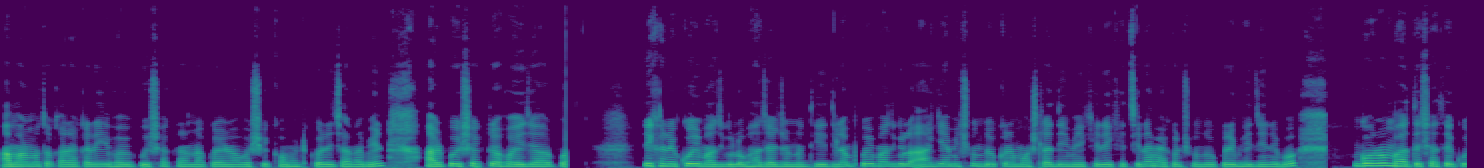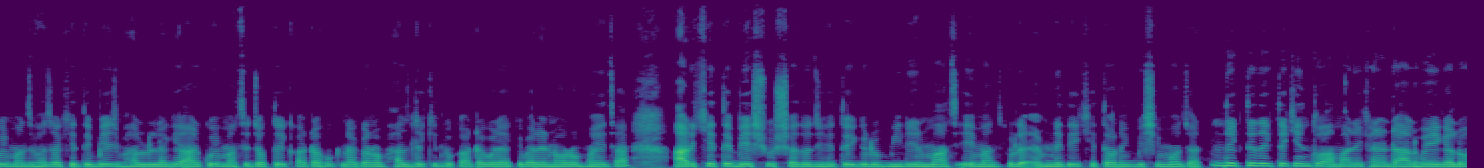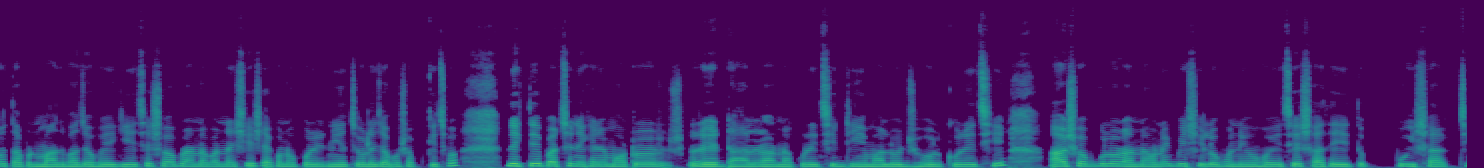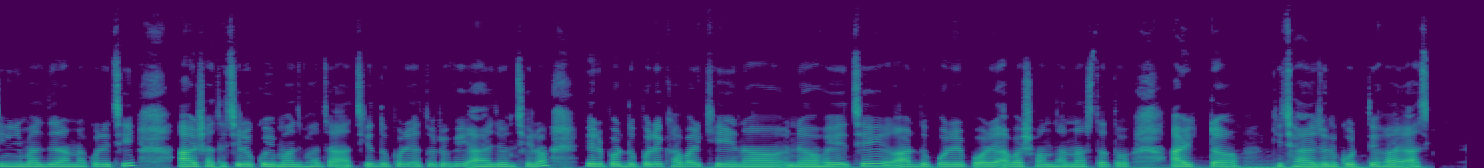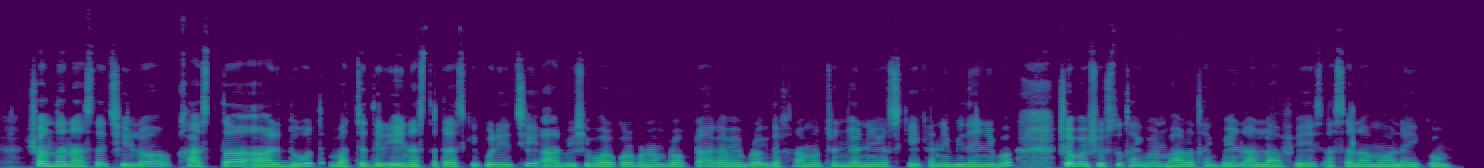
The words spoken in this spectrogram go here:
আমার মতো কারা কারা এইভাবে পুঁই শাক রান্না করেন অবশ্যই কমেন্ট করে জানাবেন। আর পুঁই শাকটা হয়ে যাওয়ার পর এখানে কই মাছগুলো ভাজার জন্য দিয়ে দিলাম। কই মাছগুলো আগে আমি সুন্দর করে মশলা দিয়ে মেখে রেখেছিলাম, এখন সুন্দর করে ভেজে নেব। গরম ভাতের সাথে কই মাছ ভাজা খেতে বেশ ভালো লাগে। আর কই মাছে যতই কাটা হোক না কেন, ভাজলে কিন্তু কাটাগুলো একেবারে নরম হয়ে যায়। আর খেতে বেশ সুস্বাদু, যেহেতু এগুলো বিলের মাছ, এই মাছগুলো এমনিতেই খেতে অনেক বেশি মজার। দেখতে দেখতে কিন্তু আমার এখানে ডাল হয়ে গেল, তারপর মাছ ভাজা হয়ে গিয়েছে, সব রান্নাবান্না শেষ, এখন ওপরে নিয়ে চলে যাব সব কিছু দেখতেই পাচ্ছেন এখানে মটরের ডাল রান্না করেছি, ডিম, আলুর ঝোল করেছি, আর সবগুলো রান্না অনেক বেশি লোভনীয় হয়েছে সাথে তো পুঁই শাক, চিংড়ি মাছ দিয়ে রান্না করেছি। আর সাথে ছিল কই মাছ ভাজা। আজকে দুপুরে এতটুকুই আয়োজন ছিল। এরপর দুপুরে খাবার খেয়ে নেওয়া হয়েছে। আর দুপুরের পরে আবার সন্ধ্যার নাস্তা তো আরেকটা কিছু আয়োজন করতে হয়। আজ সন্ধ্যা নাস্তা ছিল খাস্তা আর দুধ। বাচ্চাদের এই নাস্তাটা আজকে করিয়েছি। আর বেশি বড় করব না। ব্লগটা আগামী ব্লগ দেখার আমন্ত্রণ জানিয়ে আজকে এখানে বিদায় নেব। সবাই সুস্থ থাকবেন, ভালো থাকবেন। আল্লাহ হাফেজ। আসসালামু আলাইকুম।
